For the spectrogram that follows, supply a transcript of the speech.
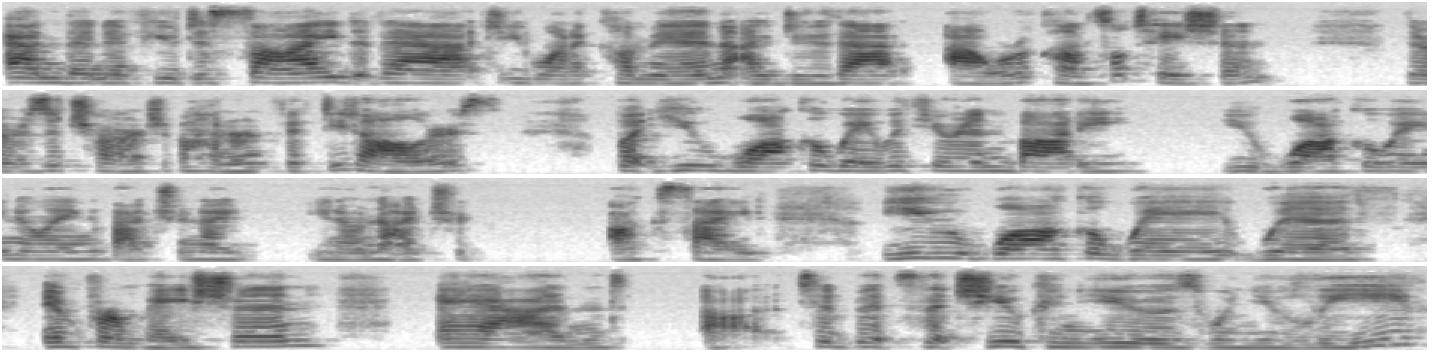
And then if you decide that you want to come in, I do that hour consultation. There is a charge of $150, but you walk away with your InBody. You walk away knowing about your nit- you know nitric oxide. You walk away with information and uh, tidbits that you can use when you leave,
